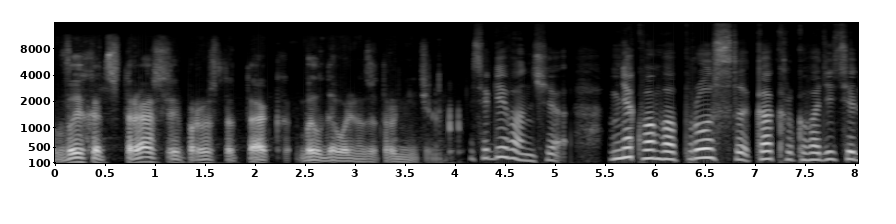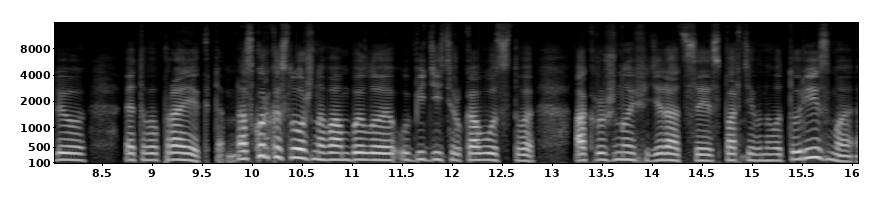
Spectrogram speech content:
выход с трассы просто так был довольно затруднительным. Сергей Иванович, у меня к вам вопрос как руководителю этого проекта. Насколько сложно вам было убедить руководство окружной федерации спортивного туризма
